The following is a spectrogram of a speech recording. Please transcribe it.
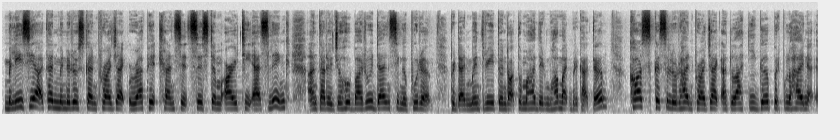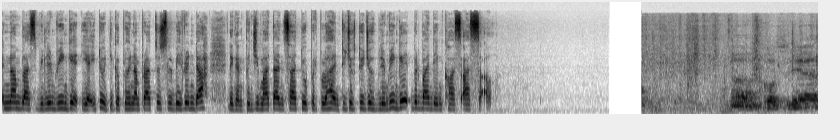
Malaysia akan meneruskan projek Rapid Transit System RTS Link antara Johor Bahru dan Singapura. Perdana Menteri Tun Dr. Mahathir Mohamad berkata, kos keseluruhan projek adalah 3.16 bilion ringgit iaitu 36% lebih rendah dengan penjimatan 1.77 bilion ringgit berbanding kos asal. Uh, kos dia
